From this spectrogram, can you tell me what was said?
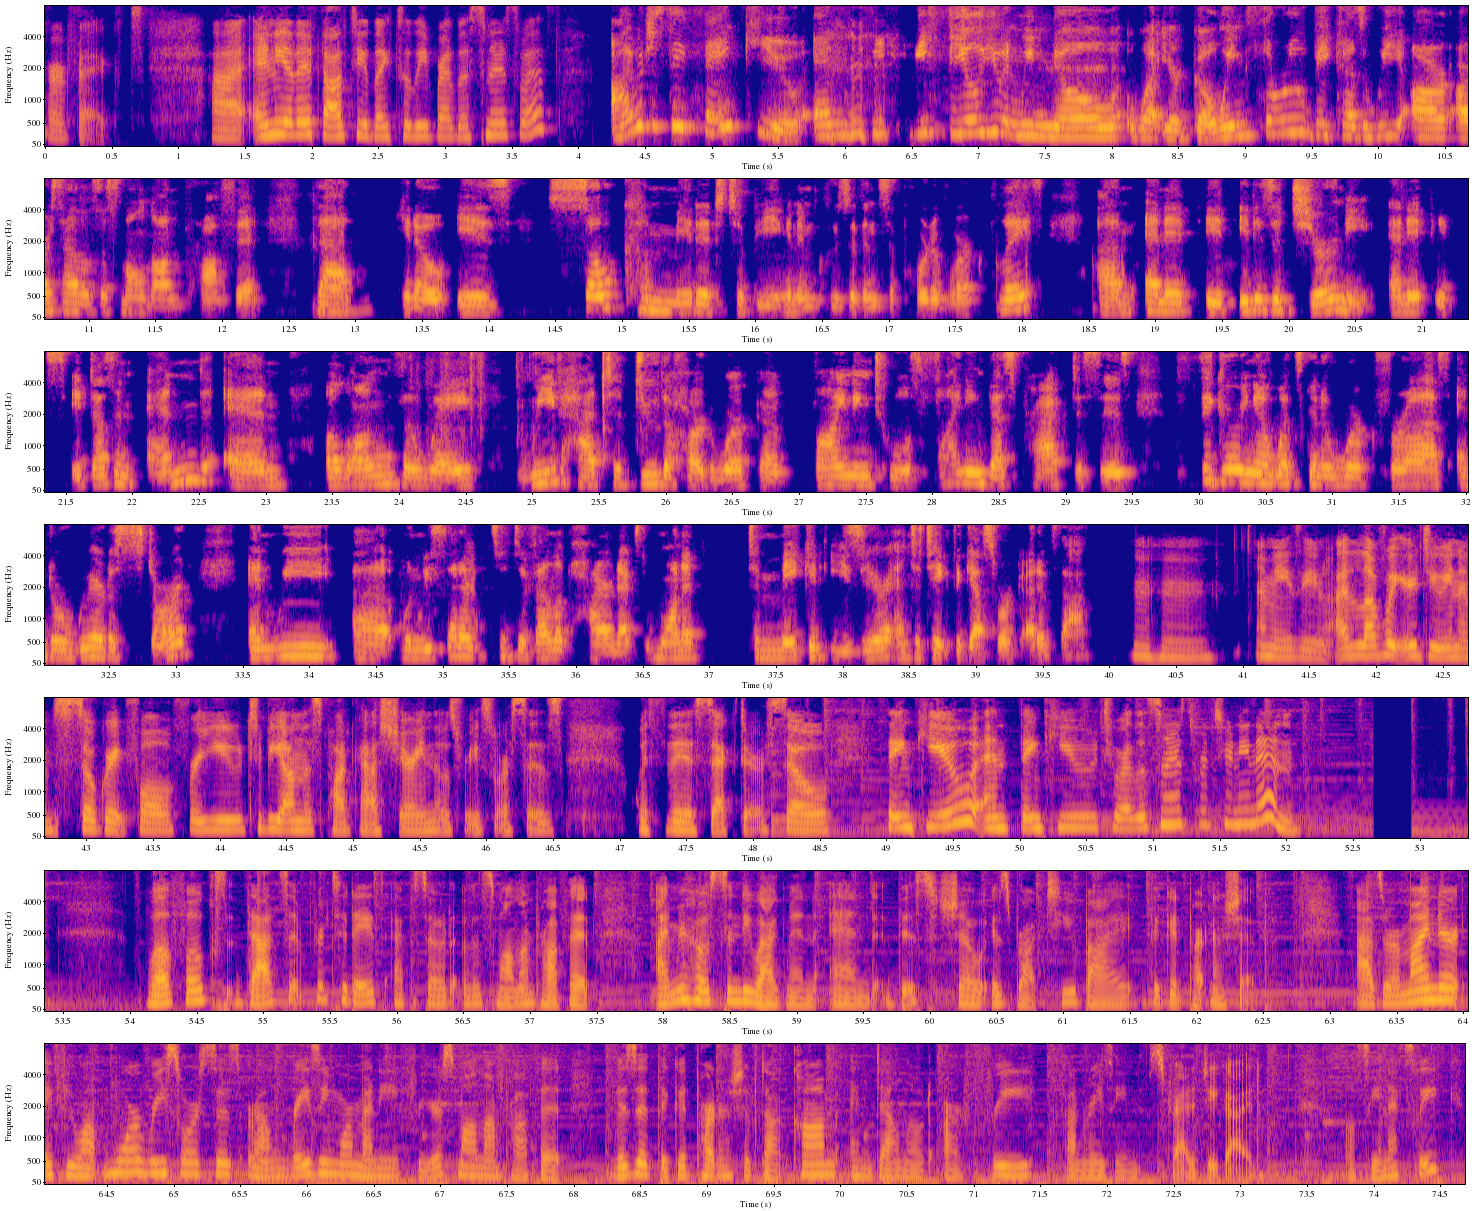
perfect uh, any other thoughts you'd like to leave our listeners with I would just say thank you. And we, we, feel you and we know what you're going through because we are ourselves a small nonprofit that, mm-hmm. you know, is so committed to being an inclusive and supportive workplace. Um, and it, it, it is a journey and it, it's, it doesn't end. And along the way, we've had to do the hard work of finding tools, finding best practices, figuring out what's going to work for us and or where to start. And we uh, when we set out to develop HireNext wanted to make it easier and to take the guesswork out of that. Mm-hmm. amazing. I love what you're doing. I'm so grateful for you to be on this podcast sharing those resources with the sector. So thank you and thank you to our listeners for tuning in well, folks, that's it for today's episode of The Small Nonprofit. I'm your host, Cindy Wagman, and this show is brought to you by The Good Partnership. As a reminder, if you want more resources around raising more money for your small nonprofit, visit thegoodpartnership.com and download our free fundraising strategy guide. I'll see you next week.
